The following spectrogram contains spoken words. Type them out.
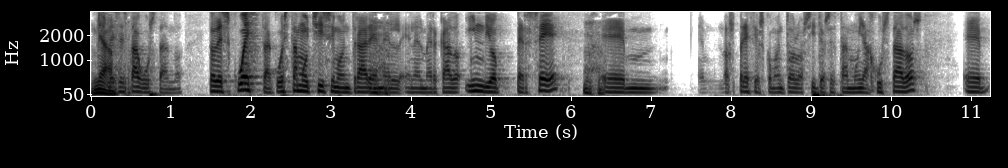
Les está gustando. Entonces cuesta, cuesta muchísimo entrar en, el, en el mercado indio per se. Eh, los precios, como en todos los sitios, están muy ajustados. Eh,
